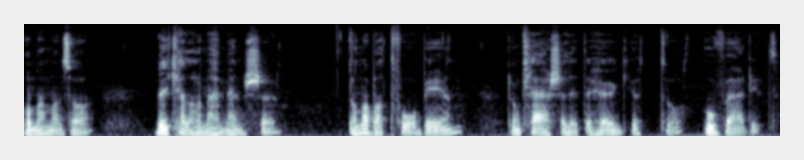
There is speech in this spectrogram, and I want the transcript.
Och mamman sa, vi kallar de här människor. De har bara två ben. De klär sig lite högljutt och ovärdigt.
